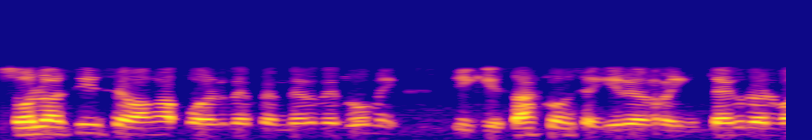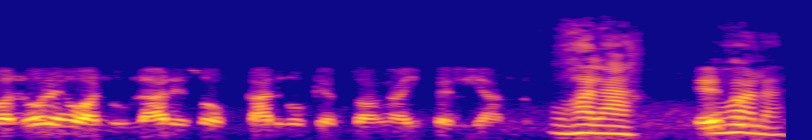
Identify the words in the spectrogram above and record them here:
Solo así se van a poder defender de Luma y- quizás conseguir el reintegro del valores o anular esos cargos que están ahí peleando. Ojalá, Eso, ojalá.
